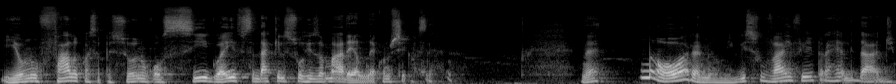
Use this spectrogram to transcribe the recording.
e eu não falo com essa pessoa, eu não consigo, aí você dá aquele sorriso amarelo, né? Quando chega você. né? Uma hora, meu amigo, isso vai vir para a realidade.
